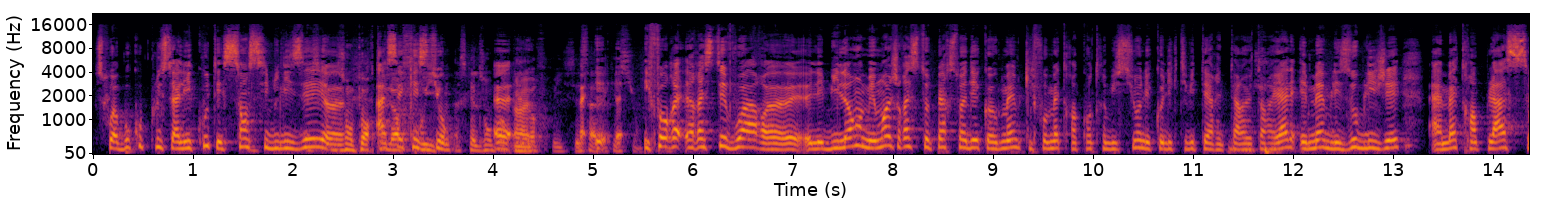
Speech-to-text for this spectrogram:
soient beaucoup plus à l'écoute et sensibilisés euh, à ces questions. Parce qu'elles ont porté euh, leurs fruits, c'est ça la question. Il faut rester voir euh, les bilans, mais moi je reste persuadée quand même qu'il faut mettre en contribution les collectivités territoriales et même les obliger à mettre en place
